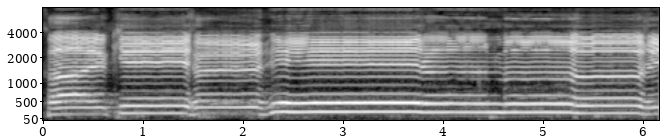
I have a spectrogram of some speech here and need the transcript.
갈 길을 잃은 무리를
